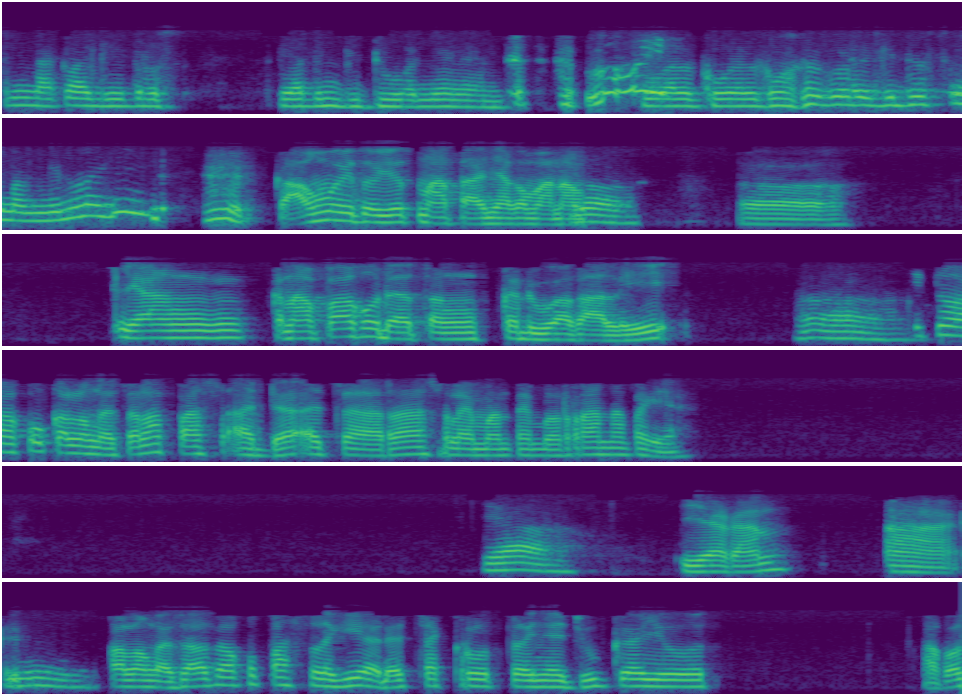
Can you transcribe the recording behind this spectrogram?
snack lagi terus liatin biduannya kan kuel kuel kuel kuel gitu senengin lagi. Kamu itu Yud matanya ke mana? Oh, Eh, yang kenapa aku datang kedua kali heeh. itu aku kalau nggak salah pas ada acara Sleman Temple Run apa ya? Ya. Iya kan? Nah hmm. kalau nggak salah tuh aku pas lagi ada cek rutenya juga Yud aku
